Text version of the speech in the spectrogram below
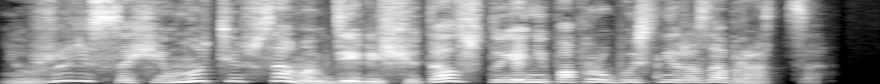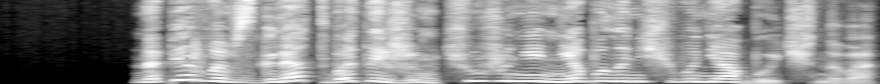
Неужели Сахимоти в самом деле считал, что я не попробую с ней разобраться? На первый взгляд в этой жемчужине не было ничего необычного,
